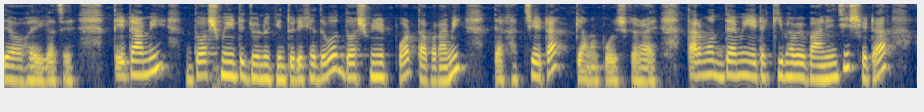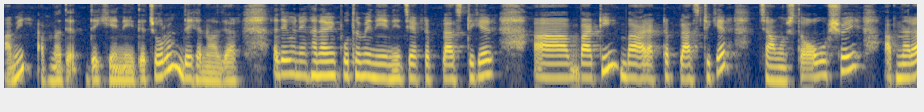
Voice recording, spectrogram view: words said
দেওয়া হয়ে গেছে। তো এটা আমি দশ মিনিটের জন্য কিন্তু রেখে দেবো। দশ মিনিট পর তারপর আমি দেখাচ্ছি এটা কেমন পরিষ্কার হয়। তার মধ্যে আমি এটা কীভাবে বানিয়েছি সেটা আমি আপনাদের দেখিয়ে নিতে চলুন দেখে নেওয়া যাক। দেখুন, এখানে আমি প্রথমে নিয়ে নিয়েছি একটা প্লাস্টিক প্লাস্টিকের বাটি বা আর একটা প্লাস্টিকের চামচ। তো অবশ্যই আপনারা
